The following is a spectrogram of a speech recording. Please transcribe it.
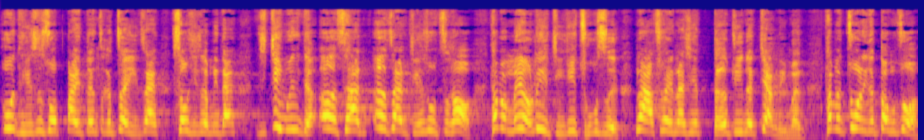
问题是说，拜登这个阵营在收集这个名单。你记不记得二战二战结束之后，他们没有立即去处死纳粹那些德军的将领们，他们做了一个动作，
